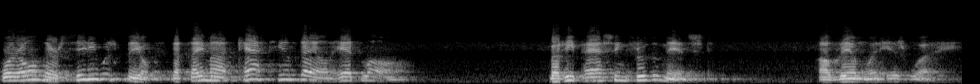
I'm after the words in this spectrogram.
whereon their city was built, that they might cast him down headlong. But he passing through the midst of them went his way.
